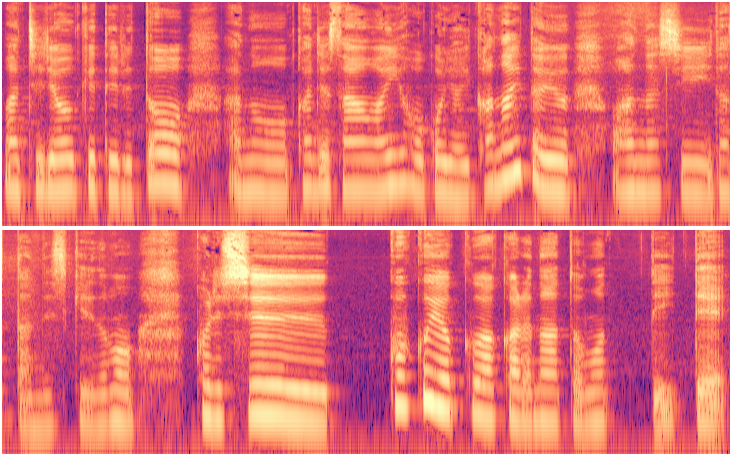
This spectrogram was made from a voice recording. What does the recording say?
まあ、治療を受けてるとあの患者さんはいい方向にはいかないというお話だったんですけれどもこれすっごくよくわかるなと思っていて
